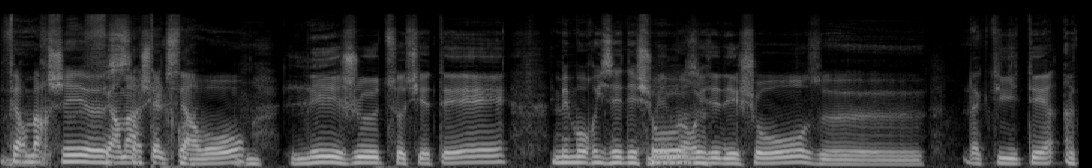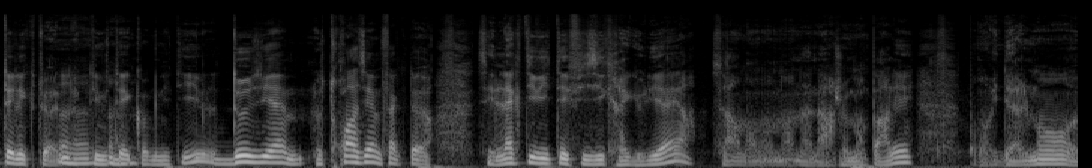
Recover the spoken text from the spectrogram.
faire marcher, euh, faire marcher le cerveau, Mhm. les jeux de société, mémoriser des choses. mémoriser des choses, euh, l'activité intellectuelle, Mhm, l'activité mhm. cognitive. Le deuxième, le troisième facteur, c'est l'activité physique régulière. Ça, on en, on en a largement parlé. Bon, idéalement, euh,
